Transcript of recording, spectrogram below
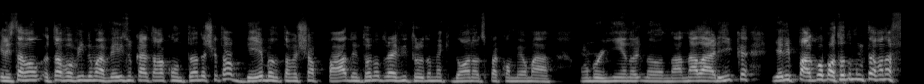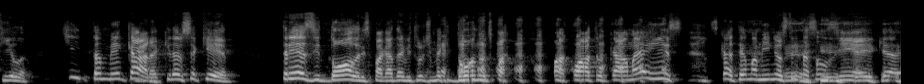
Eles estavam, eu estava ouvindo uma vez, um cara estava contando, acho que estava bêbado, estava chapado, entrou no drive-thru do McDonald's para comer uma, um hamburguinho no, no, na, na, larica e ele pagou para todo mundo que estava na fila. Que também, cara, que deve ser o quê? 13 dólares pagar drive-thru de McDonald's para 4K, mas é isso. Os caras têm uma mini ostentaçãozinha aí, que, é,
